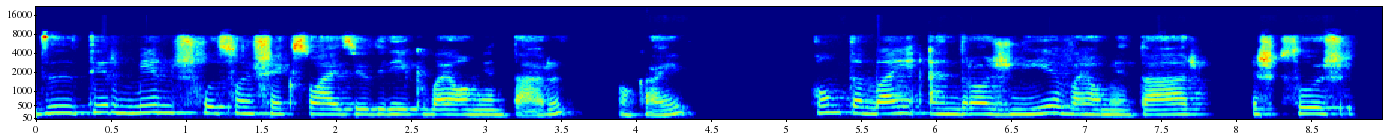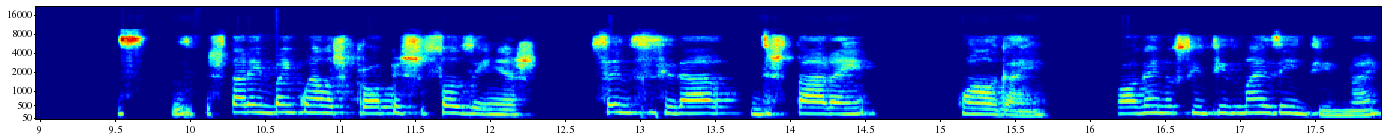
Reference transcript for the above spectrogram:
de ter menos relações sexuais, eu diria que vai aumentar, ok? como também a androgenia vai aumentar, as pessoas estarem bem com elas próprias, sozinhas, sem necessidade de estarem com alguém. Com alguém no sentido mais íntimo, não é?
